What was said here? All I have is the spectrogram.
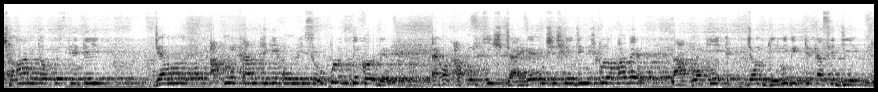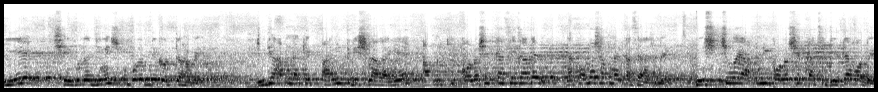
সম্মানিত উপস্থিতি যেমন আপনি কারও থেকে কোনো কিছু উপলব্ধি করবেন, এখন আপনি কি জায়গায় বসে সেই জিনিসগুলো পাবেন? না আপনাকে একজন জ্ঞানী ব্যক্তির কাছে গিয়ে- গিয়ে সেগুলো জিনিস উপলব্ধি করতে হবে। যদি আপনাকে পানি তৃষ্ণা লাগে, আপনি কি কলসের কাছে যাবেন না কলস আপনার কাছে আসবে? নিশ্চয় আপনি কলসের কাছে যেতে হবে,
